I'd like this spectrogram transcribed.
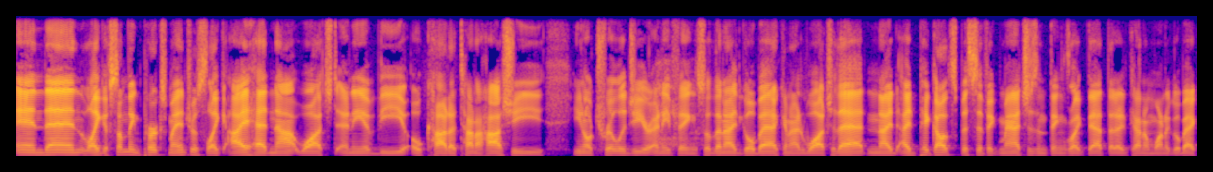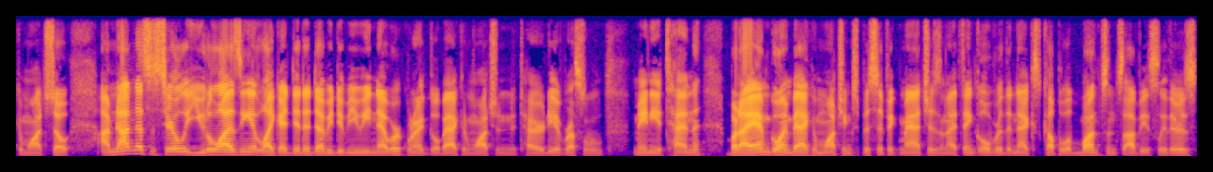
And then like if something perks my interest, like I had not watched any of the Okada Tanahashi, you know, trilogy or anything, so then I'd go back and I'd watch that, and I'd, I'd pick out specific matches and things like that that I'd kind of want to go back and watch. So I'm not necessarily utilizing it like I did at WWE Network when I'd go back and watch an entirety of WrestleMania 10, but I am going back and watching specific matches, and I think over the next couple of months, since obviously there's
